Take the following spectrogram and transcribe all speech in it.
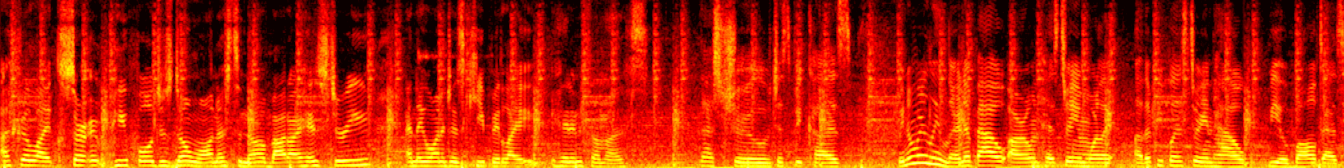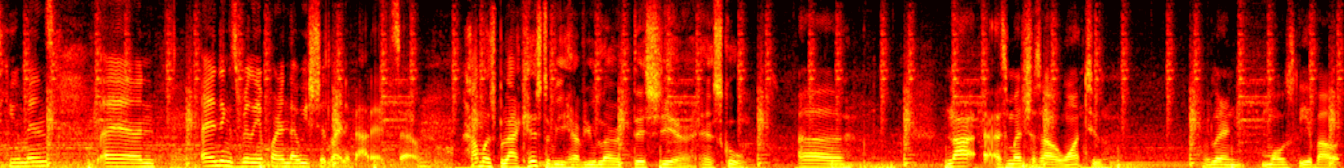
I feel like certain people just don't want us to know about our history and they want to just keep it like hidden from us. That's true. Just because we don't really learn about our own history and more like other people's history and how we evolved as humans. And I think it's really important that we should learn about it. So. How much black history have you learned this year in school? Uh, not as much as I would want to. We learned mostly about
